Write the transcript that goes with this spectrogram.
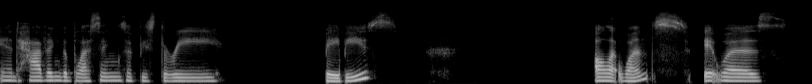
and having the blessings of these three babies all at once, it was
